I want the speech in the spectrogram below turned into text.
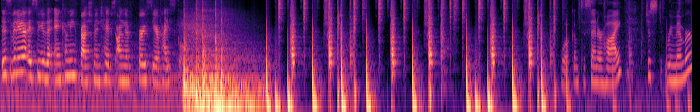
This video is to give the incoming freshmen tips on their first year of high school. Welcome to Center High. Just remember,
